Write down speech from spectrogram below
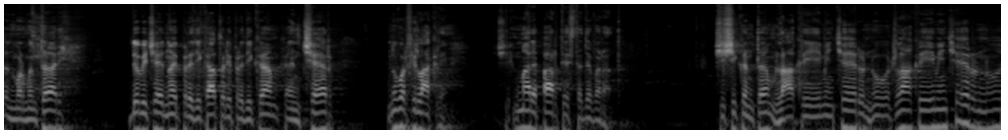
înmormântări, de obicei noi predicatorii predicăm că în cer nu vor fi lacrimi. Și în mare parte este adevărat. Și și cântăm lacrimi în cerul nu, lacrimi în cerul nu,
